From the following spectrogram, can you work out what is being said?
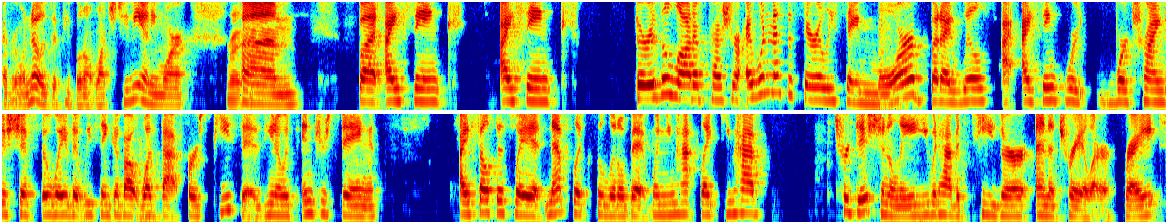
Everyone knows that people don't watch TV anymore. Right. Um, but I think I think there is a lot of pressure. I wouldn't necessarily say more, but I will. I, I think we're we're trying to shift the way that we think about what that first piece is. You know, it's interesting. I felt this way at Netflix a little bit when you have like you have traditionally you would have a teaser and a trailer, right?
